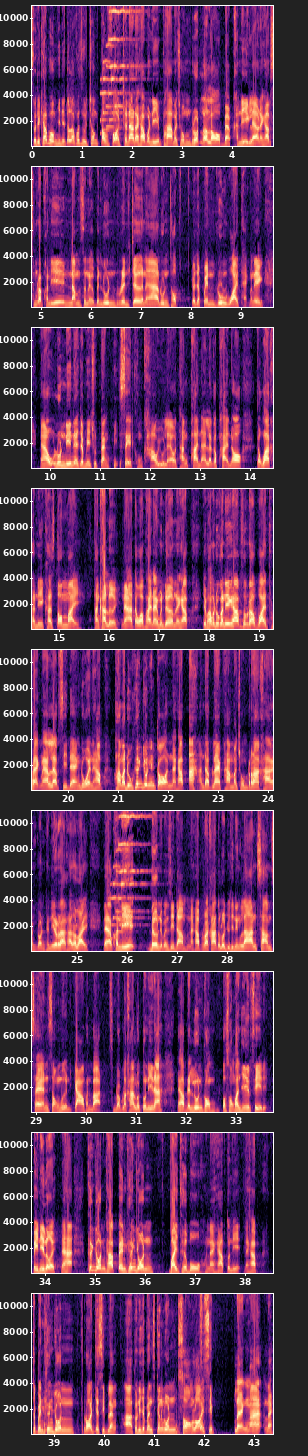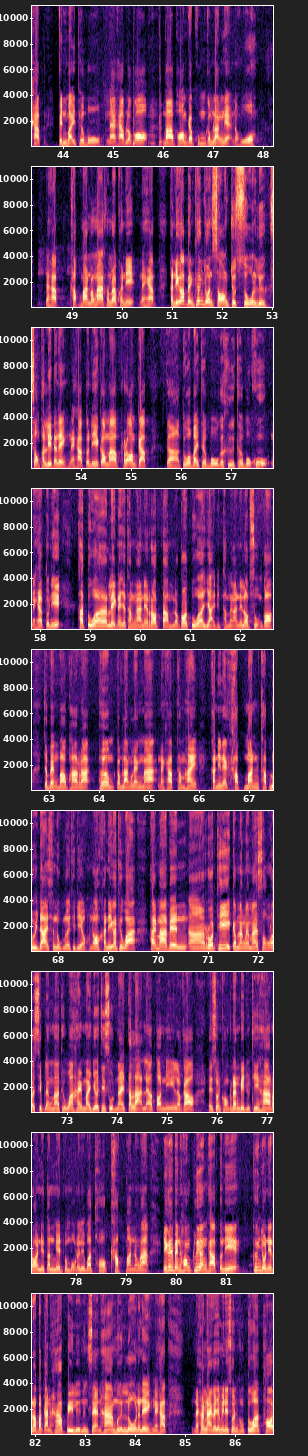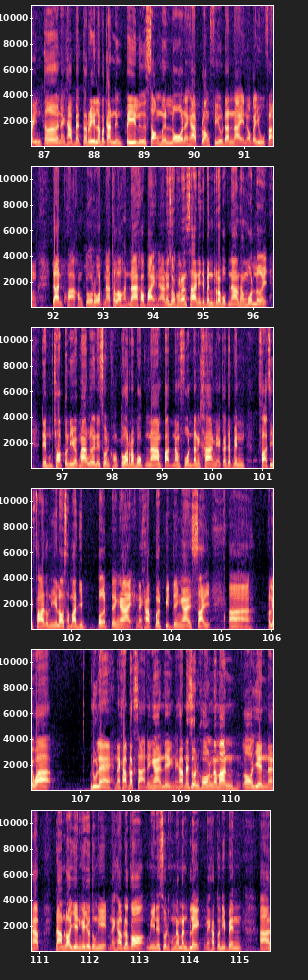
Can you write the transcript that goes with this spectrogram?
สวัสดีครับผมยินดีต้อนรับเข้าสู่ช่องเต๋าฟอร์ดชาแนลนะครับ วันนี้พามาชมรถหล่อๆ แบบคันนี้อีกแล้วนะครับสำหรับคันนี้นำเสนอเป็นรุ่น Ranger นะ รุ่นท็อปก็จะเป็นรุ่น y t a c นั่นเองนะรุ่นนี้เนี่ยจะมีชุดแต่งพิเศษของเขาอยู่แล้ว ทั้งภายในแล้วก็ภายนอก แต่ว่าคันนี้คัสตอมใหม่ ทั้งคันเลยนะแต่ว่าภายในเหมือนเดิมนะครับ เดี๋ยวพามาดูคันนี้ครับสำหรับ y t r a c k นะแลบสีแดงด้วยนะครับพามาดูเครื่องยนต์กันก่อนนะครับอะอันดับแรกพามาชมราคากันก่อนคันนี้ราคาเท่าไหร่นะครับคันนี้เดิมเนี่ยเป็นสีดำนะครับราคาตัวรถอยู่ที่1ล้าน3แสน29,000 บาทสำหรับราคารถตัวนี้นะนะครับในรุ่นของปี2024 ปีนี้เลยนะฮะเครื่องยนต์ครับเป็นเครื่องยนต์ไบเทอร์โบนะครับตัวนี้นะครับจะเป็นเครื่องยนต์ 170 แรงอ่าตัวนี้จะเป็นเครื่องยนต์ 210 แรงม้านะครับ เป็นไบเทอร์โบนะครับแล้วก็มาพร้อมกับขุมกำลังเนี่ยโอ้โหนะครับขับมันมากๆสำหรับคันนี้นะครับคันนี้ก็เป็นเครื่องยนต์ 2.0 หรือ 2,000 ลิตรนั่นเองนะครับตัวนี้ก็มาพร้อมกับตัวไบเทอร์โบก็คือเทอร์โบคู่นะครับตัวนี้ ถ้าตัวเล็กเนี่ยจะทำงานในรอบต่ำแล้วก็ตัวใหญ่เนี่ยทำงานในรอบสูง ก็จะแบ่งเบาภาระเพิ่มกำลังแรงม้านะครับทำให้คันนี้เนี่ยขับมันขับลุยได้สนุกเลยทีเดียวเนาะคันนี้ก็ถือว่าให้มาเป็นรถที่กำลังแรงม้า 210 แรงม้า ถือว่าให้มาเยอะที่สุดในตลาดแล้วตอนนี้ แล้วก็ในส่วนของแรงบิดอยู่ที่ 500 นิวตันเมตร ผมบอกได้เลยว่าท็อกขับมันมากๆนี่ก็จะเป็นห้องเครื่องครับตัวนี้เครื่องยนต์เนี่ยรับประกัน 5 ปีหรือ 150,000โลนั่นเองนะครับ ในข้างในก็จะมีในส่วนของตัวท่ออินเตอร์นะครับแบตเตอรี่รับประกัน 1 ปีหรือ 20,000 โลนะครับกล่องฟิลด้านในเนาะก็อยู่ฝั่งด้านขวาของตัวรถนะถ้าเราหันหน้าเข้าไปนะในส่วนของด้านซ้ายนี่จะเป็นระบบน้ำทั้งหมดเลยแต่ผมชอบตัวนี้มากๆเลย ในส่วนของตัวระบบน้ำปัดน้ำฝนด้านข้างเนี่ยก็จะเป็นฝาสีฟ้าตัวนี้เราสามารถยิบเปิดได้ง่ายนะครับเปิดปิดได้ง่ายใส่เขาเรียกว่าดูแลนะครับรักษาได้ง่ายเองนะครับในส่วนของน้ำมันหล่อเย็นนะครับ น้ำลอยเย็นก็อยู่ตรงนี้นะครับแล้วก็มีในส่วนของน้ำมันเบรกนะครับตัวนี้เป็น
